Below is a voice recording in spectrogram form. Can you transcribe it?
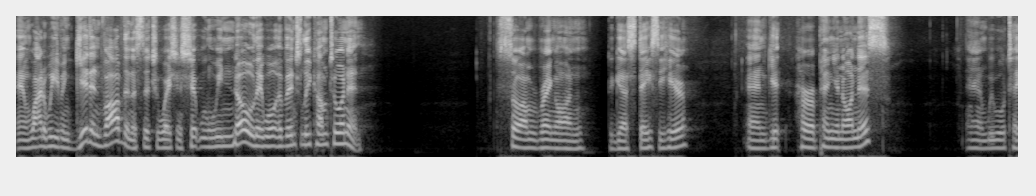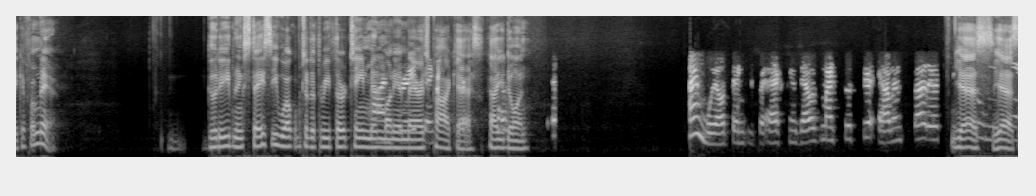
And why do we even get involved in a situationship when we know they will eventually come to an end? So I'm gonna bring on the guest Stacy here and get her opinion on this, and we will take it from there. Good evening, Stacy. Welcome to the 313 Men, Money, and Marriage Thank podcast. You. How you doing? I'm well. Thank you for asking. That was my sister, Ellen Sutter. Yes, yes.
